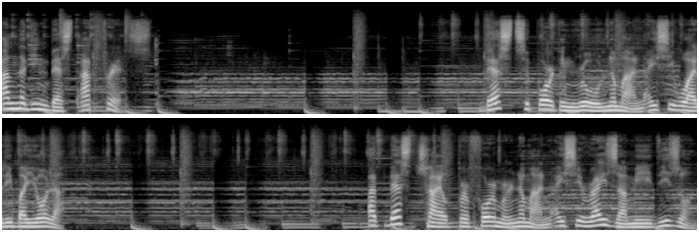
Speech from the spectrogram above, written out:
ang naging Best Actress. Best Supporting Role naman ay si Wally Bayola. At Best Child Performer naman ay si Riza May Dizon.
